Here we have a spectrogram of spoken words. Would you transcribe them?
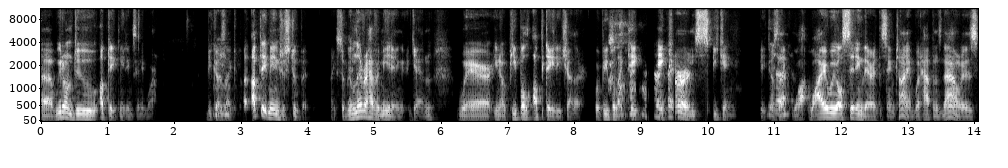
uh, we don't do update meetings anymore because mm-hmm. like update meetings are stupid. Like so, we'll never have a meeting again where you know people update each other, where people like take take turns speaking because yeah. like why, why are we all sitting there at the same time? What happens now is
